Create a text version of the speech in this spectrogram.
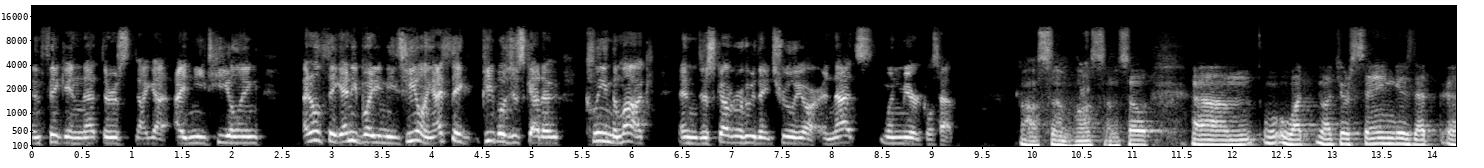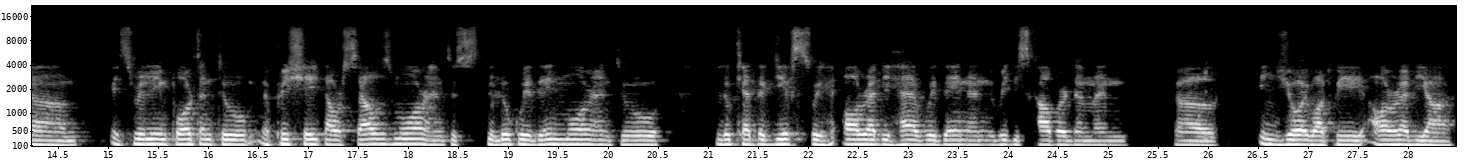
and thinking that there's i got i need healing i don't think anybody needs healing i think people just got to clean the muck and discover who they truly are. And that's when miracles happen. Awesome, awesome. So, um, what what you're saying is that um, it's really important to appreciate ourselves more and to to look within more and to look at the gifts we already have within and rediscover them and uh, enjoy what we already are.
